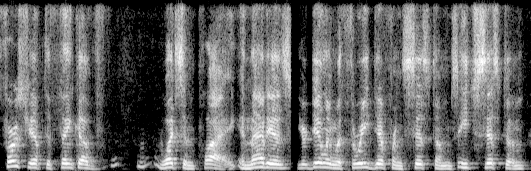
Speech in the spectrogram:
first you have to think of what's in play, and that is you're dealing with three different systems, each system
